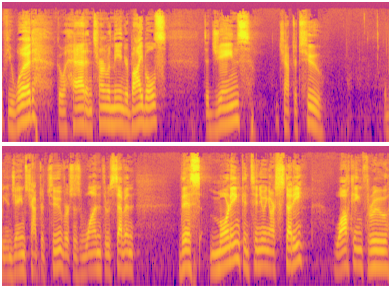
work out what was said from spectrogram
If you would, go ahead and turn with me in your Bibles to James chapter 2. We'll be in James chapter 2, verses 1 through 7 this morning, continuing our study, walking through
